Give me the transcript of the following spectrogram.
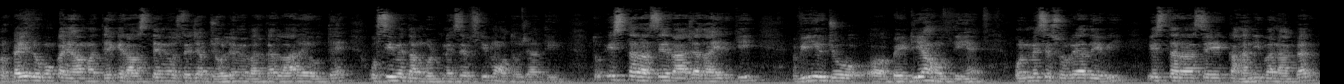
और कई लोगों का यह मत है कि रास्ते में उसे जब झोले में भरकर ला रहे होते हैं, उसी में दम घुटने से उसकी मौत हो जाती है। तो इस तरह से राजा दाहिर की वीर जो बेटियाँ होती हैं, उनमें से सूर्या देवी इस तरह से कहानी बनाकर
